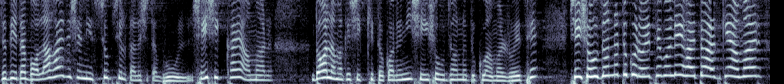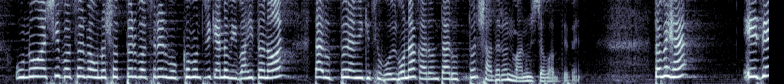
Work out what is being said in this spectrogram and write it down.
যদি এটা বলা হয় যে সে নিশ্চুপ ছিল, তাহলে সেটা ভুল। সেই শিক্ষায় আমার দল আমাকে শিক্ষিত করেনি, সেই সৌজন্যটুকু আমার রয়েছে। সেই সৌজন্যটুকু রয়েছে বলেই হয়তো আজকে আমার উনআশি বছর বা উনসত্তর বছরের মুখ্যমন্ত্রী কেন বিবাহিত নন? তার উত্তর আমি কিছু বলব না, কারণ তার উত্তর সাধারণ মানুষ জবাব দেবেন তবে হ্যাঁ এই যে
